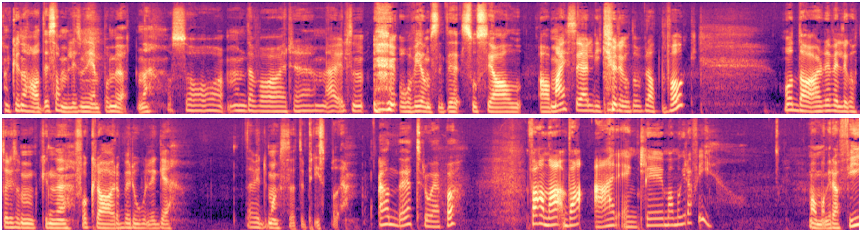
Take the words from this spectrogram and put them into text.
Jeg kunne ha det samme liksom igjen på møtene. Og så, men det var eh, Jeg er liksom over gjennomsnittet sosial av meg, så jeg liker veldig godt å prate med folk. Og da er det veldig godt å liksom kunne forklare og berolige. Det er veldig mange som setter pris på det. Ja, det tror jeg på. For Hanna, hva er egentlig mammografi? Mammografi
